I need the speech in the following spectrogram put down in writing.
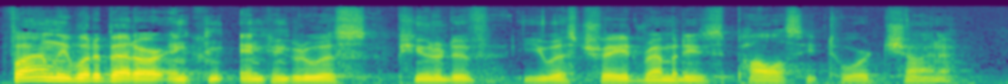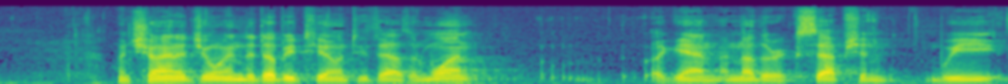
Finally, what about our incongruous, punitive U.S. trade remedies policy toward China? When China joined the WTO in 2001, again, another exception, we,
